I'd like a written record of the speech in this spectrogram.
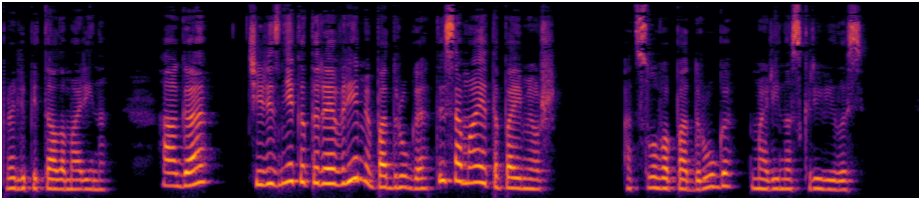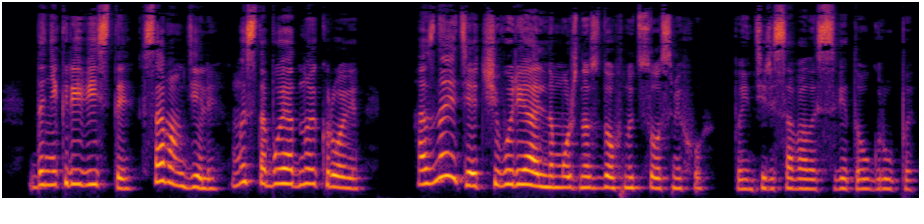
пролепетала Марина. «Ага. Через некоторое время, подруга, ты сама это поймешь». От слова «подруга» Марина скривилась. «Да не кривись ты. В самом деле, мы с тобой одной крови. А знаете, от чего реально можно сдохнуть со смеху?» — поинтересовалась Света у группы.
